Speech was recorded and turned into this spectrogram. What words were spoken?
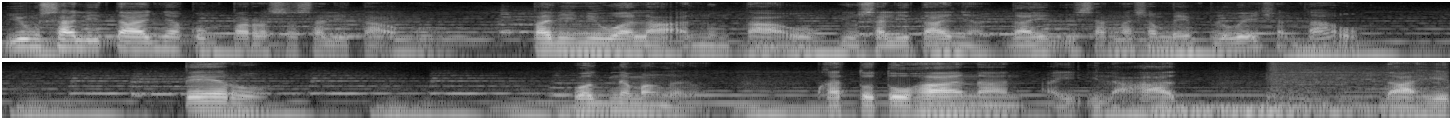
Yung salita niya kumpara sa salita ko, paniniwalaan ng tao yung salita niya dahil isa nga siya may influensyang tao. Pero, wag namang ganun. Katotohanan ay ilahad dahil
